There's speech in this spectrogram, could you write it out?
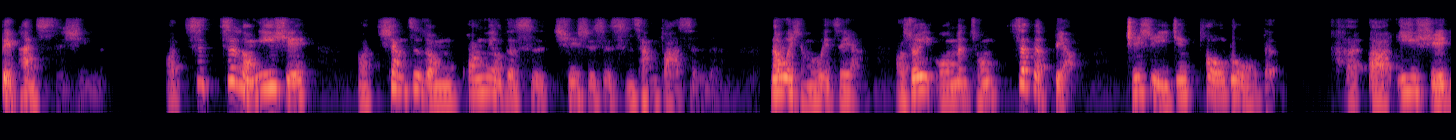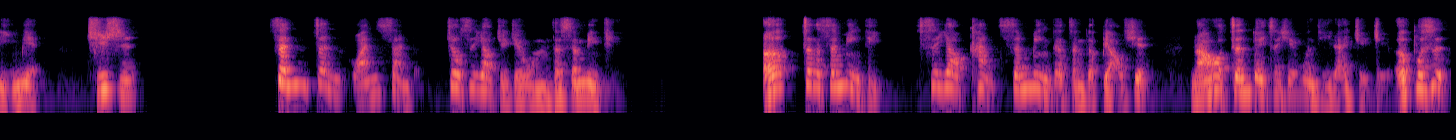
被判死刑了。啊，这这种医学，啊，像这种荒谬的事，其实是时常发生的。那为什么会这样？啊，所以我们从这个表，其实已经透露的很啊，医学里面其实真正完善的，就是要解决我们的生命体。而这个生命体是要看生命的整个表现，然后针对这些问题来解决，而不是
